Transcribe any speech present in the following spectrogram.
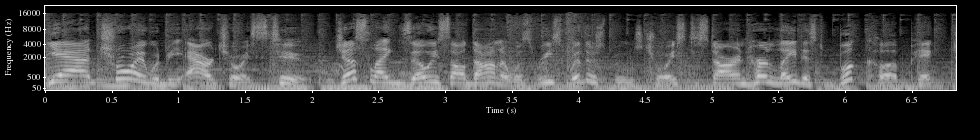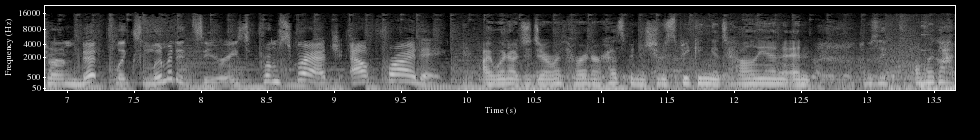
Yeah, Troy would be our choice too. Just like Zoe Saldana was Reese Witherspoon's choice to star in her latest book club pick turned Netflix limited series From Scratch out Friday. I went out to dinner with her and her husband, and she was speaking Italian, and I was like, oh my God,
